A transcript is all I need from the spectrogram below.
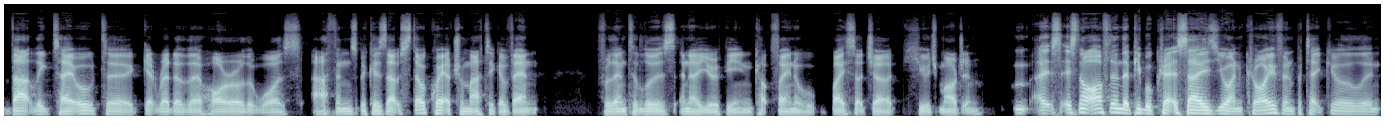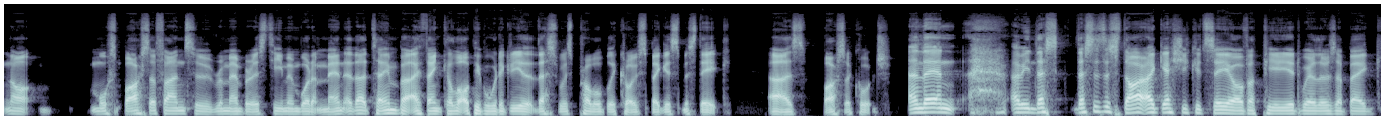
that league title to get rid of the horror that was Athens because that was still quite a traumatic event for them to lose in a European Cup final by such a huge margin mm, it's it's not often that people criticize Johan Cruyff, and particularly not most Barca fans who remember his team and what it meant at that time. But I think a lot of people would agree that this was probably Cruyff's biggest mistake as Barca coach. And then, I mean, this this is the start, I guess you could say, of a period where there's a big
